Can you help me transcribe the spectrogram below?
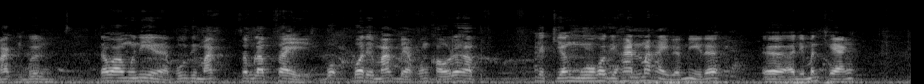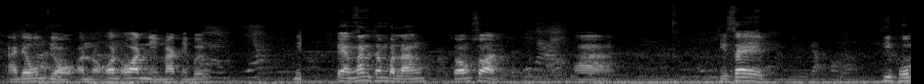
มักที่เบิ้งแต่ว่ามื้อนี้เนี่ยผมสิมักสำหรับใส่บ่บ่ได้มักแบบของเขาเด้อครับจะเคียงหมูเขาสิหั่นมาให้แบบนี้เด้อเอออันนี้มันแข็งอาเดี๋ยวผมสิเอาอันอ่อนๆนี่มักให้เบิ้งนี่แป้งมันสำปะหลังสองช้อนอ่าที่ใส่ที่ผม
